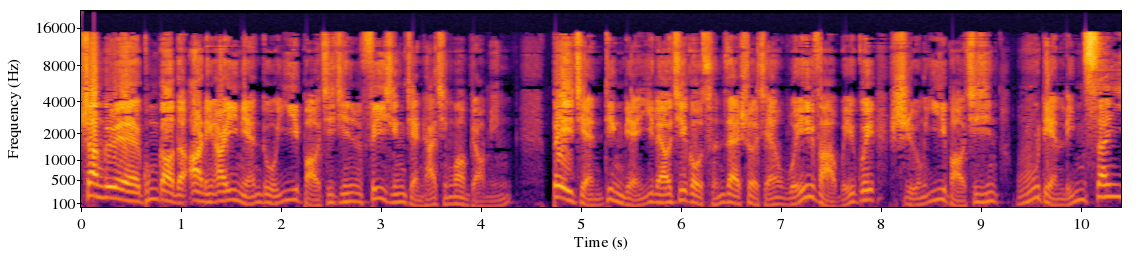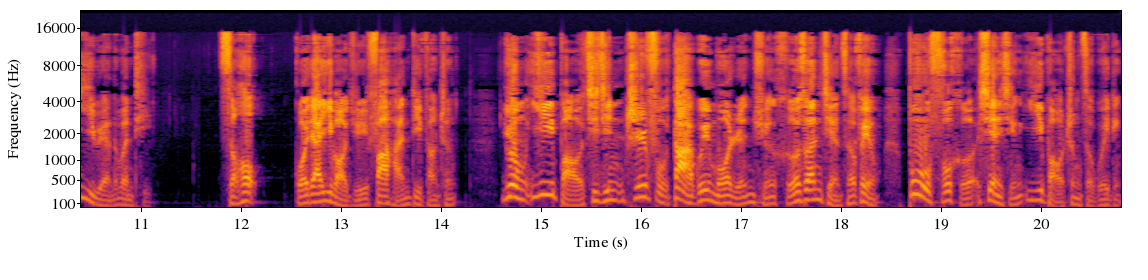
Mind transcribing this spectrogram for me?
上个月公告的二零二一年度医保基金飞行检查情况表明，被检定点医疗机构存在涉嫌违法违规使用医保基金五点零三亿元的问题。此后，国家医保局发函地方称，用医保基金支付大规模人群核酸检测费用不符合现行医保政策规定，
